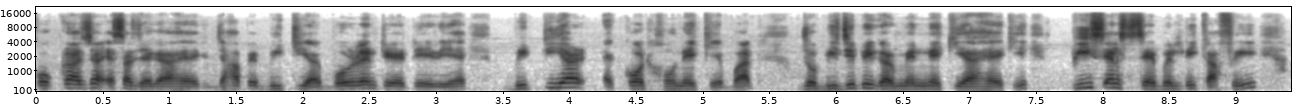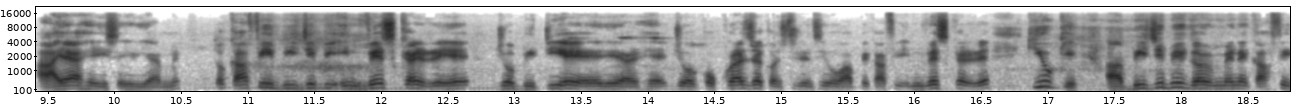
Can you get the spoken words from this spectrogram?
कोकराझार ऐसा जगह है जहाँ पे B T R Bodoland territory है। बी टी आर एकॉर्ड होने के बाद जो बीजेपी गवर्नमेंट ने किया है कि पीस एंड स्टेबिलिटी काफ़ी आया है इस एरिया में। तो काफ़ी बीजेपी इन्वेस्ट कर रहे हैं, जो बी टी एरिया है, जो कोकराझार कॉन्स्टिट्यूंसी है, वहाँ पे काफ़ी इन्वेस्ट कर रहे हैं, क्योंकि बीजेपी गवर्नमेंट ने काफ़ी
